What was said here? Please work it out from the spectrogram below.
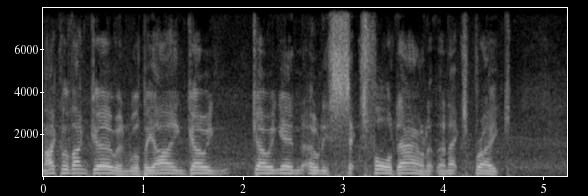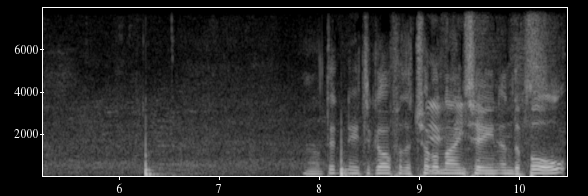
Michael Van Gerwen will be eyeing going going in only 6-4 down at the next break. Well, didn't need to go for the treble 19 and the ball.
